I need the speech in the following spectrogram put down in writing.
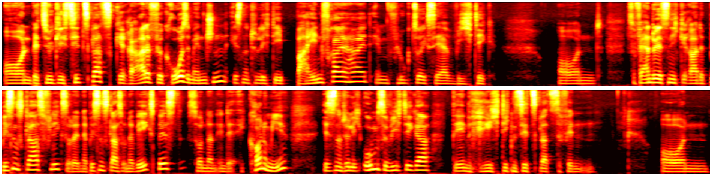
Und bezüglich Sitzplatz, gerade für große Menschen, ist natürlich die Beinfreiheit im Flugzeug sehr wichtig. Und sofern du jetzt nicht gerade Business Class fliegst oder in der Business Class unterwegs bist, sondern in der Economy, ist es natürlich umso wichtiger, den richtigen Sitzplatz zu finden. Und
